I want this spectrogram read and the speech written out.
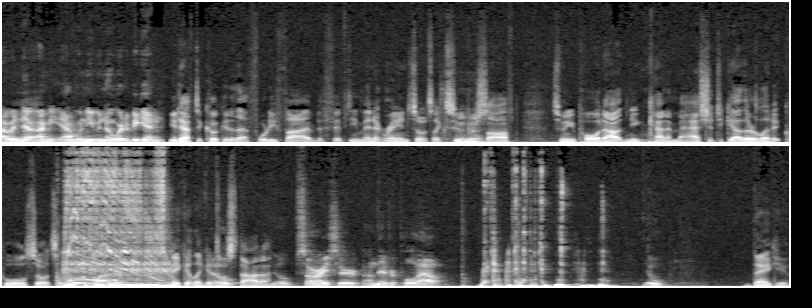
I would. Yeah. I mean, I wouldn't even know where to begin. You'd have to cook it at that 45 to 50 minute range, so it's like super Mhm. soft. So when you pull it out, then you can kind of mash it together, let it cool, so it's a little flatter. Make it like a tostada. Nope. Sorry, sir. I'll never pull out. Nope. Thank you.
